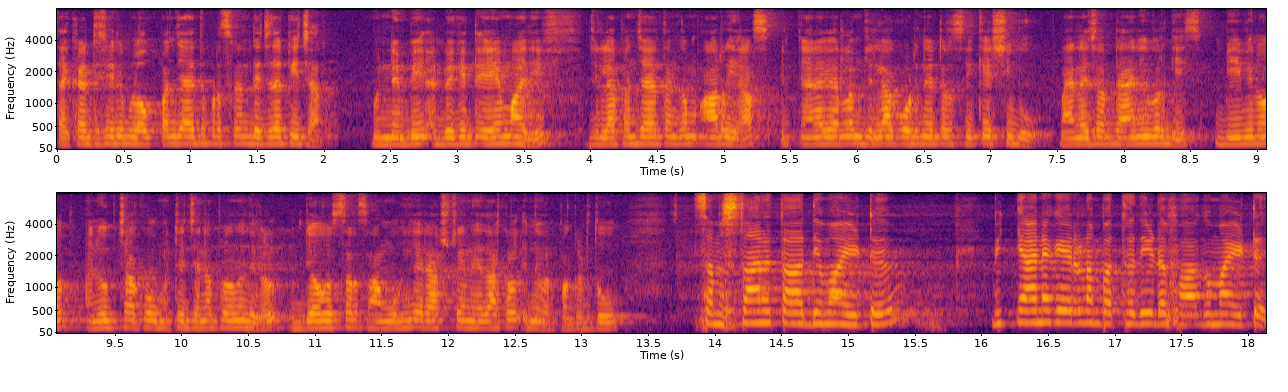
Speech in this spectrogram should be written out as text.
Thykkattussery block panchayat president Rajitha teacher. മുൻ M P advocate A M Arif ജില്ലാ പഞ്ചായത്ത് അംഗം ആർ റിയാസ് വിജ്ഞാന കേരളം ജില്ലാ coordinator C K Shibu manager Dani Varghese B Vinod Anoop Chacko മറ്റ് ജനപ്രതിനിധികൾ ഉദ്യോഗസ്ഥർ സാമൂഹിക രാഷ്ട്രീയ നേതാക്കൾ എന്നിവർ പങ്കെടുത്തു. സംസ്ഥാനത്ത് ആദ്യമായിട്ട് വിജ്ഞാന കേരളം പദ്ധതിയുടെ ഭാഗമായിട്ട്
